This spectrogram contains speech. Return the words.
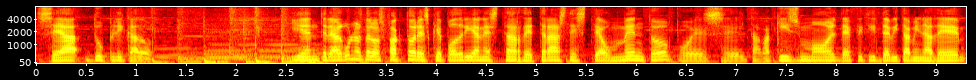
se ha duplicado. Y entre algunos de los factores que podrían estar detrás de este aumento, pues el tabaquismo, el déficit de vitamina D,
